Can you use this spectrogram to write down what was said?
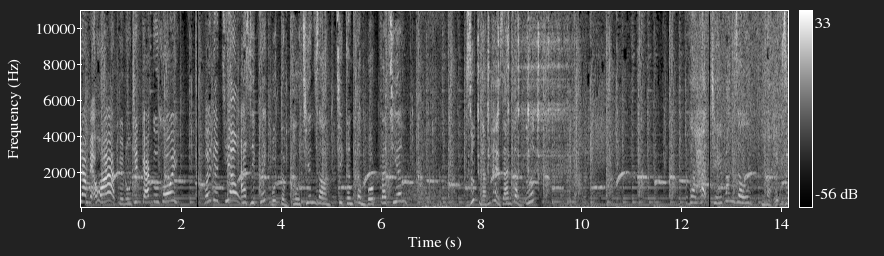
là mẹ Hoa, tuyển đủ chiên cá cư khôi. Với tuyệt chiêu Aziquick bột tẩm khâu chiên giòn, chỉ cần tẩm bột và chiên. Rút ngắn thời gian tẩm ướp. Và hạn chế văng dầu mà vẫn giữ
